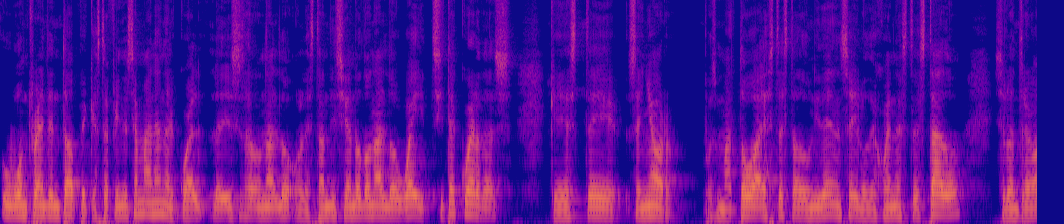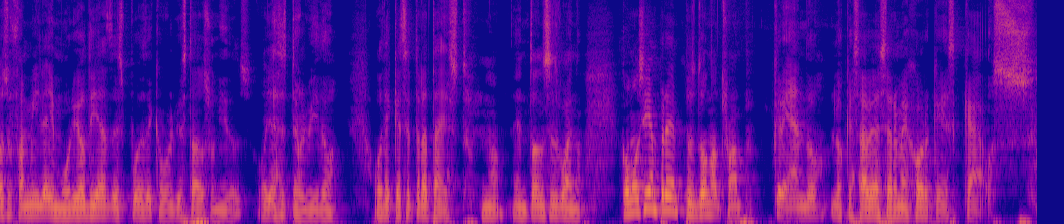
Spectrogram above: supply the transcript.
hubo un trending topic este fin de semana en el cual le dices a Donaldo o le están diciendo a Donaldo, wait, si te acuerdas que este señor pues mató a este estadounidense y lo dejó en este estado, se lo entregó a su familia y murió días después de que volvió a Estados Unidos. O ya se te olvidó. ¿O de qué se trata esto? ¿No? Entonces, bueno, como siempre, pues Donald Trump creando lo que sabe hacer mejor, que es caos.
